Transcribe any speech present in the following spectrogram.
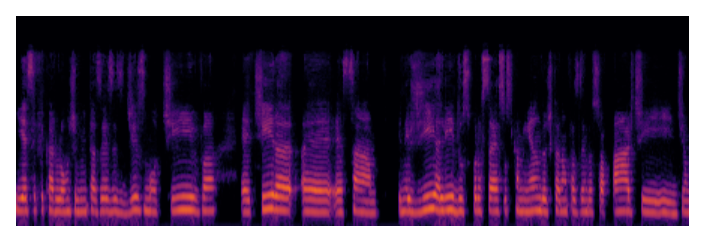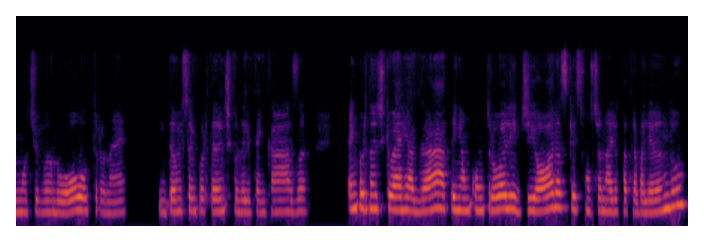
e esse ficar longe muitas vezes desmotiva, é, tira é, essa energia ali dos processos caminhando, de cada um fazendo a sua parte e de um motivando o outro, né? Então, isso é importante quando ele está em casa. É importante que o RH tenha um controle de horas que esse funcionário está trabalhando,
